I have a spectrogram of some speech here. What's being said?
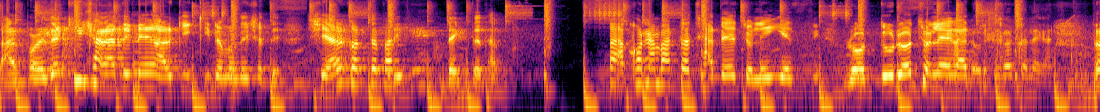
তারপরে দেখি সারাদিনে আর কি কি তোমাদের সাথে শেয়ার করতে পারি। দেখতে থাকো। এখন আবার তো ছাদে চলেই এসেছি। রোদ্দুরও চলে গেছে। চলে গেছে। তো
